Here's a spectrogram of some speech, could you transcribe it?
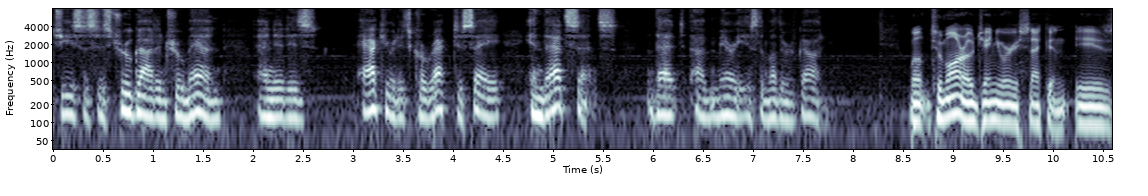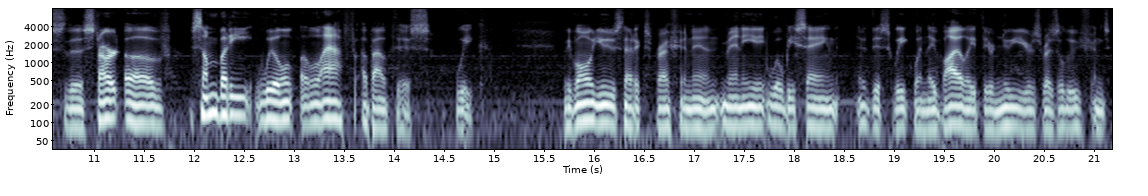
Jesus is true God and true man. And it is accurate, it's correct to say, in that sense, that uh, Mary is the mother of God. Well, tomorrow, January 2nd, is the start of Somebody Will Laugh About This week. We've all used that expression, and many will be saying this week when they violate their New Year's resolutions.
